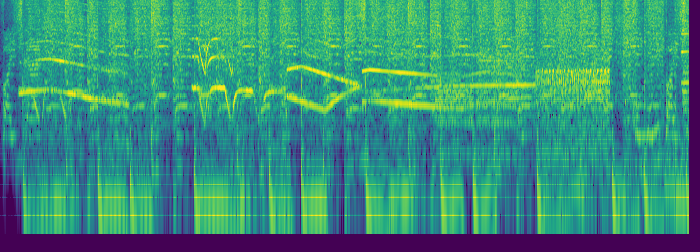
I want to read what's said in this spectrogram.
fight back. fight.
